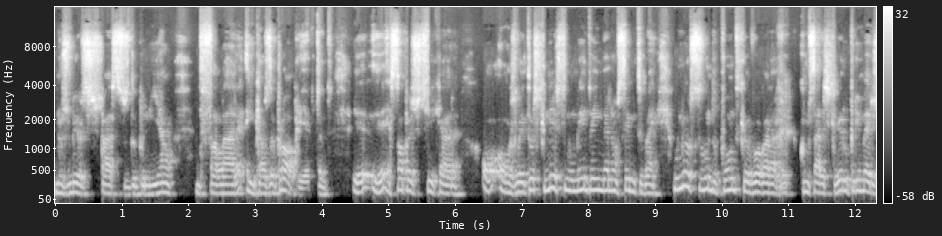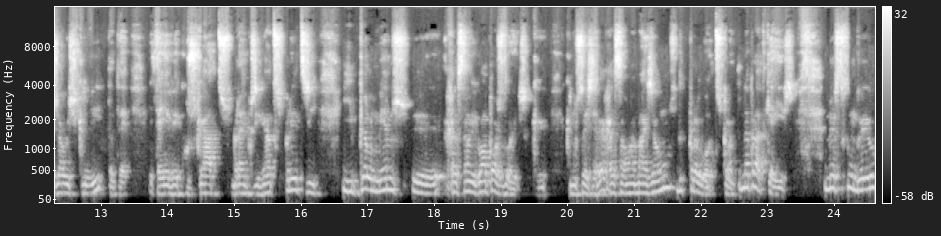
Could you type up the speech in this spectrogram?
nos meus espaços de opinião, de falar em causa própria. Portanto, é, é só para justificar aos leitores que neste momento ainda não sei muito bem. O meu segundo ponto, que eu vou agora começar a escrever, o primeiro já o escrevi, portanto é, tem a ver com os gatos brancos e gatos pretos e, e pelo menos eh, ração igual para os dois, que, que não seja ração a mais a uns do que para outros. Pronto, na prática é isto. No segundo, eu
